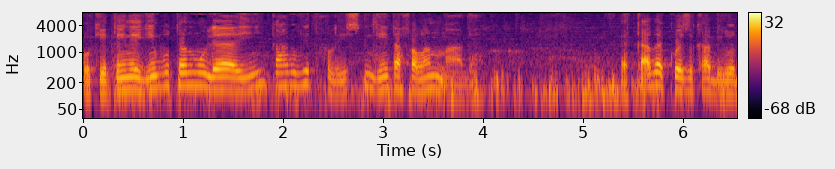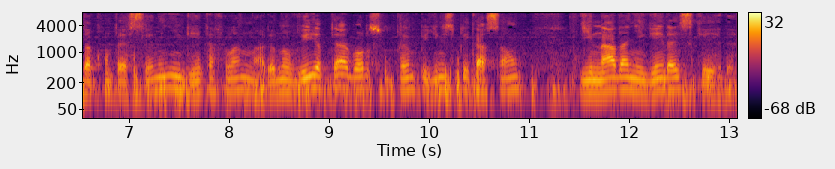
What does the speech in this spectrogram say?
Porque tem neguinho botando mulher aí em cargo vitalício, ninguém está falando nada. É cada coisa cabeluda acontecendo e ninguém está falando nada. Eu não vi até agora o Supremo pedindo explicação de nada a ninguém da esquerda.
